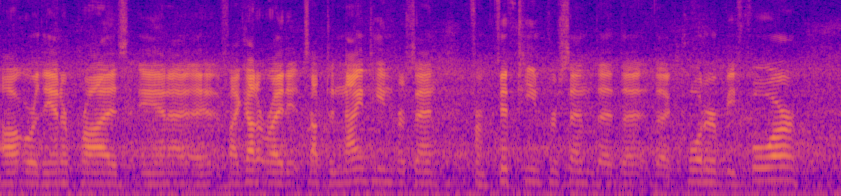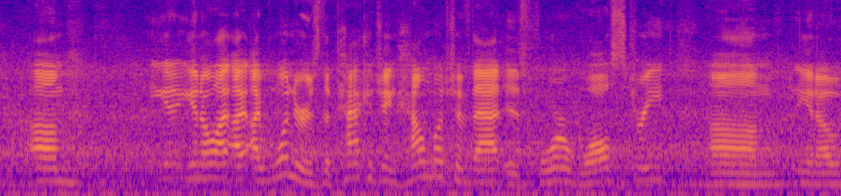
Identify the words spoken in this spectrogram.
uh, or the enterprise, and uh, if I got it right, it's up to 19% from 15% the, the, the, quarter before. Um, you, know, I, I, wonder, is the packaging, how much of that is for Wall Street? Um, you know,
